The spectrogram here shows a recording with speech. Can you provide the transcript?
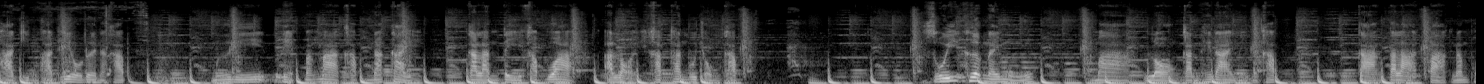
พากินพาเที่ยวด้วยนะครับ มื้อนี้เด็ดมากๆครับน้าไก่การันตีครับว่าอร่อยครับท่านผู้ชมครับ ซุยเครื่องในหมูมาลองกันให้ได้เลยนะครับ กลางตลาดปากน้ำโพ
